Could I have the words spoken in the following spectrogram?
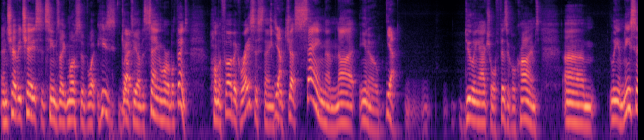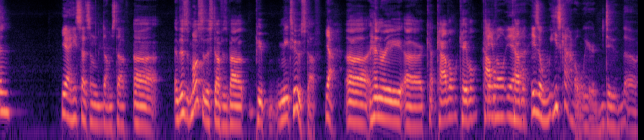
And Chevy Chase, it seems like most of what he's guilty Right. of is saying horrible things, homophobic, racist things, Yeah. but just saying them, not you know Yeah. doing actual physical crimes. Um, Liam Neeson, Yeah, he said some dumb stuff. and this is most of this stuff is about peop Me Too stuff. yeah. Uh, Henry uh, C- Cavill, Cavill, Cable, yeah. Cavill. He's a he's kind of a weird dude though.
